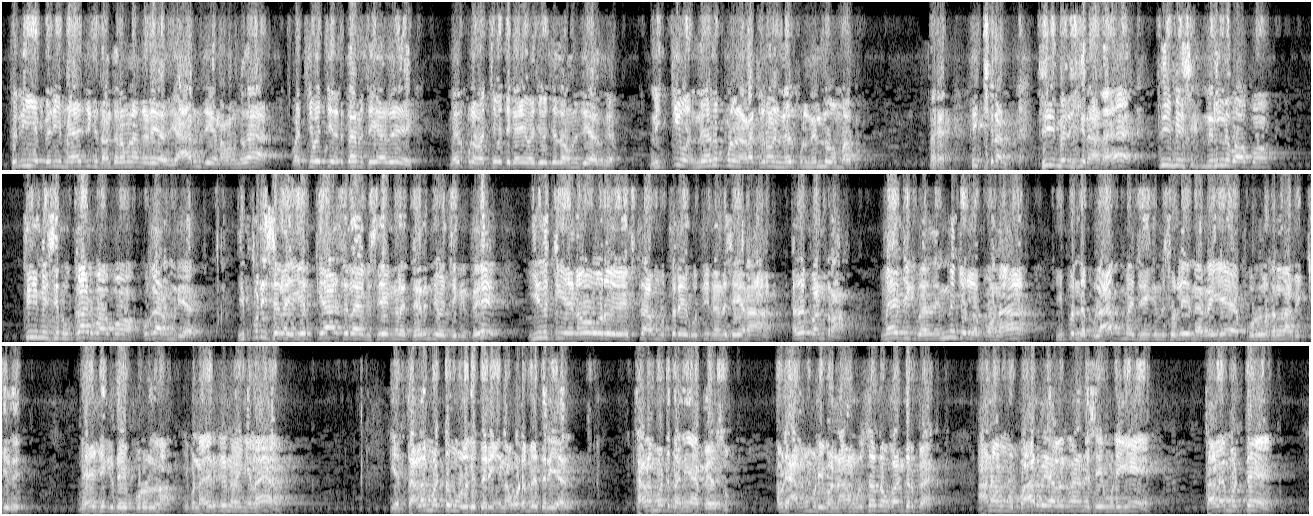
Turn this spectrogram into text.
பெரிய பெரிய மேஜிக் தந்திரம்லாம் கிடையாது. யாரும் செய்யணும். அவனுங்கதான் வச்சு வச்சு எடுத்தாலும் செய்யாது. நெருப்புல வச்சு வச்சு கையை வச்சு வச்சு தான் ஒன்றும் செய்யாதுங்க. நிக்கி நெருப்புல நடக்கிறோம் நெருப்புல நின்றுவோம் பார்ப்போம் நிக்கிறான். தீ மிதிக்கிறான. தீ மிதிச்சு நில்லு பார்ப்போம் தீ மிதிச்சு உட்கார் பார்ப்போம் உட்கார முடியாது. இப்படி சில இயற்கையா சில விஷயங்களை தெரிஞ்சு வச்சுக்கிட்டு இதுக்கு ஏதோ ஒரு எக்ஸ்ட்ரா முத்திரையை குத்தி என்ன செய்யலாம் அதை பண்றான். மேஜிக் இன்னும் சொல்ல போனா இப்ப இந்த பிளாக் மேஜிக்னு சொல்லி நிறைய பொருள்கள்லாம் விக்குது. மேஜிக் டே பொருள்லாம். இப்ப நான் இருக்கேன்னு வைங்களேன். என் தலை மட்டும் உங்களுக்கு தெரியும் நான் உடம்பே தெரியாது. தலை மட்டும் தனியா பேசும். அப்படி ஆக முடியுமா? நான் முழுசா தான் உட்கார்ந்திருப்பேன். ஆனா உங்க பார்வையாளர்கள் என்ன செய்ய முடியும்? தலை மட்டும்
